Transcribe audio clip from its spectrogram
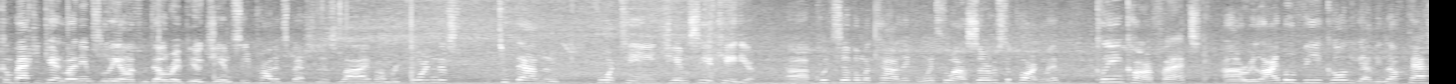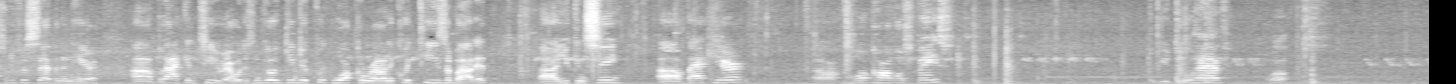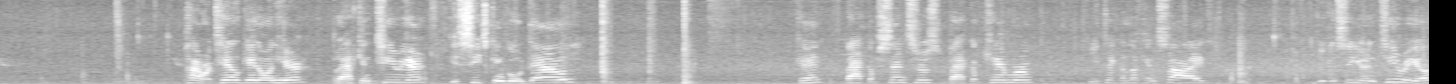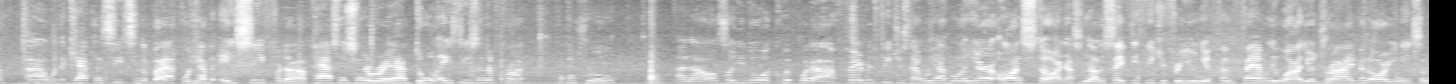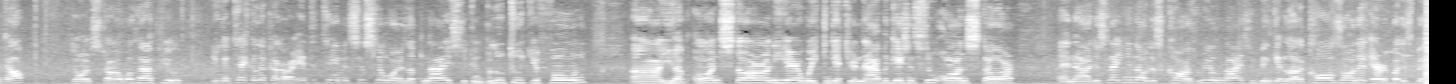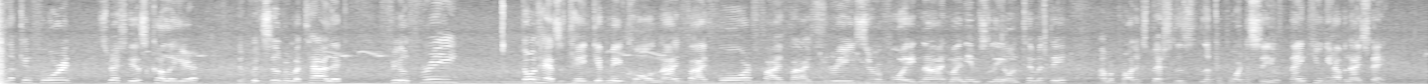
Welcome back again. My name is Leon from Delray Buick GMC Product Specialist Live. I'm reporting this 2014 GMC Acadia. Uh, Quicksilver Metallic, went through our service department, clean Carfax, uh, reliable vehicle. You have enough passenger for seven in here. Uh, black interior. I will just to give you a quick walk around and quick tease about it. Uh, you can see uh, back here, uh, more cargo space. You do have, whoops, power tailgate on here, black interior. Your seats can go down. Okay, backup sensors, backup camera. You take a look inside. You can see your interior uh, with the captain seats in the back. We have AC for the passengers in the rear, dual ACs in the front for control. And uh, also you do equip with our favorite features that we have on here, OnStar. That's another safety feature for you and your family while you're driving or you need some help. The OnStar will help you. You can take a look at our entertainment system where it looks nice. You can Bluetooth your phone. Uh, you have OnStar on here where you can get your navigation through OnStar. And uh, just letting you know, this car is real nice. We've been getting a lot of calls on it. Everybody's been looking for it, especially this color here, the Quicksilver Metallic. Feel free, don't hesitate. Give me a call, 954-553-0489. My name is Leon Timothy. I'm a product specialist. Looking forward to see you. Thank you, and you have a nice day.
